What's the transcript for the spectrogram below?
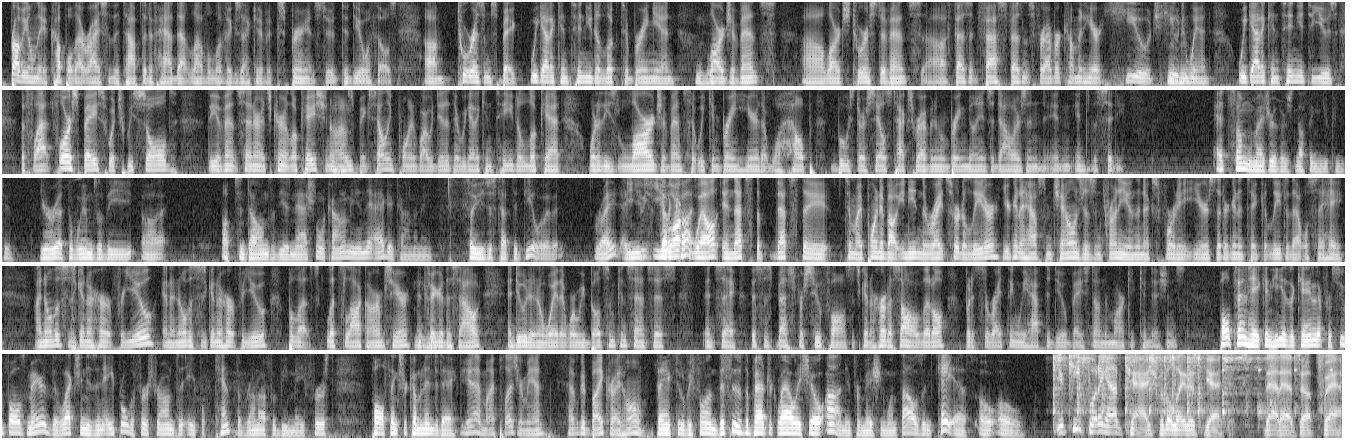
probably only a couple that rise to the top that have had that level of executive experience to, to deal with those. Um, tourism's big. We got to continue to look to bring in Mhm. large events, uh, large tourist events. Uh, Pheasant Fest, Pheasants Forever coming here, huge, huge Mhm. win. We got to continue to use the flat floor space, which we sold the event center its current location on. It was a big selling point of why we did it there. We got to continue to look at what are these large events that we can bring here that will help boost our sales tax revenue and bring millions of dollars in, in into the city. At some measure, there's nothing you can do. You're at the whims of the uh, ups and downs of the national economy and the ag economy. So you just have to deal with it, right? And you, just gotta are cut. well, and that's the that's the to my point about you needing the right sort of leader. You're going to have some challenges in front of you in the next 48 years that are going to take a leader that will say, "Hey, I know this is going to hurt for you, and I know this is going to hurt for you, but let's let's lock arms here and Mhm. figure this out and do it in a way that where we build some consensus and say this is best for Sioux Falls. It's going to hurt us all a little, but it's the right thing we have to do based on the market conditions." Paul Tenhaken, he is a candidate for Sioux Falls mayor. The election is in April. The first round is April 10th. The runoff would be May 1st. Paul, thanks for coming in today. Yeah, my pleasure, man. Have a good bike ride home. Thanks. It'll be fun. This is the Patrick Lally Show on Information 1000 KSOO. You keep putting out cash for the latest gadgets. That adds up fast.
